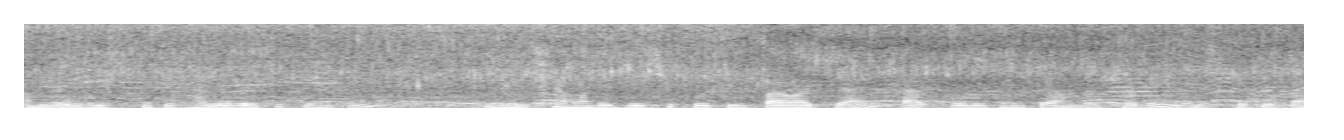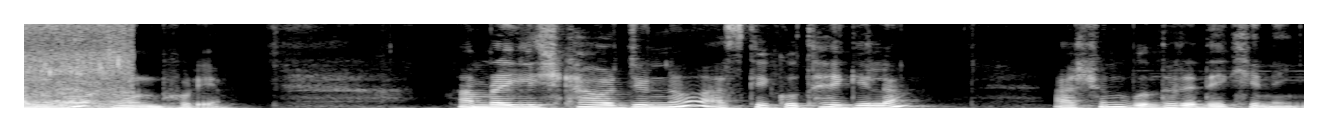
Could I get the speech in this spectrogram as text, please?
আমরা ইলিশ খেতে ভালোবাসি, কিন্তু ইলিশ আমাদের দেশে প্রচুর পাওয়া যায়, তারপরেও কিন্তু আমরা সবাই ইলিশ খেতে পারি না মন ভরে। আমরা ইলিশ খাওয়ার জন্য আজকে কোথায় গেলাম? আসুন বন্ধুরা দেখে নেই।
